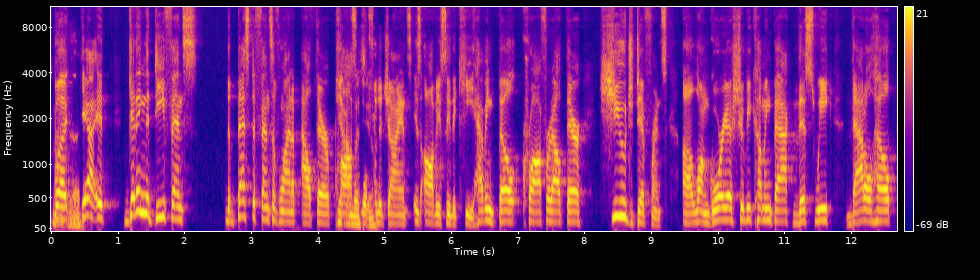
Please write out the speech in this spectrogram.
but yeah, it getting the defense the best defensive lineup out there possible yeah, for the Giants is obviously the key. Having Belt, Crawford out there, huge difference. Uh, Longoria should be coming back this week. That'll help.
